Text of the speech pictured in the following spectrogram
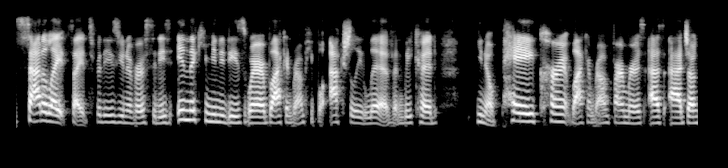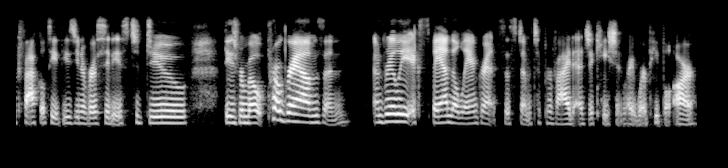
satellite sites for these universities in the communities where black and brown people actually live and we could you know pay current black and brown farmers as adjunct faculty at these universities to do these remote programs and and really expand the land grant system to provide education right where people are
